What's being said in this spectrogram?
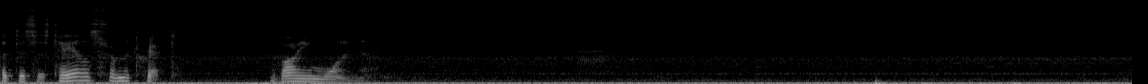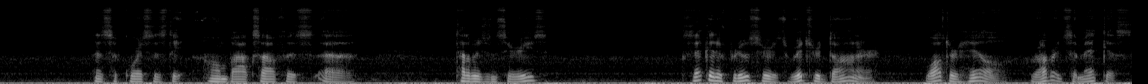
but this is Tales from the Crypt, Volume 1. This, of course, is the home box office uh, television series. Executive producers Richard Donner, Walter Hill, Robert Zemeckis,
